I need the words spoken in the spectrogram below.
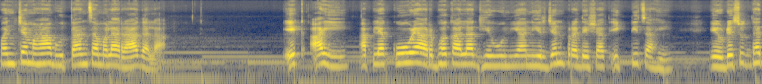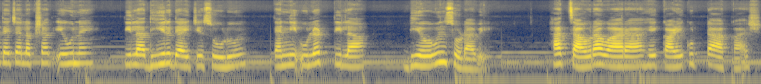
पंचमहाभूतांचा मला राग आला. एक आई आपल्या कोवळ्या अर्भकाला घेऊन या निर्जन प्रदेशात एकटीच आहे. एवढेसुद्धा त्याच्या लक्षात येऊ नये. तिला धीर द्यायचे सोडून त्यांनी उलट तिला भिवून सोडावे. हा चावरा वारा हे काळेकुट्टा आकाश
